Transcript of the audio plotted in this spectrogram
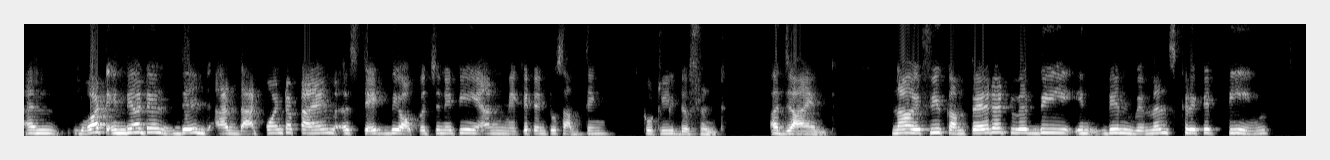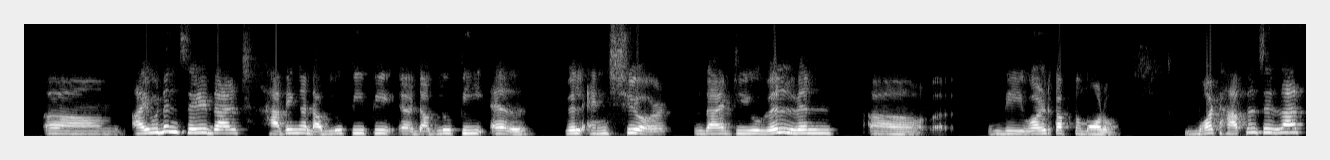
And what India did, did at that point of time is take the opportunity and make it into something totally different, a giant. Now, if you compare it with the Indian women's cricket team, um, I wouldn't say that having a WPP, uh, WPL will ensure that you will win uh, the World Cup tomorrow. What happens is that,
